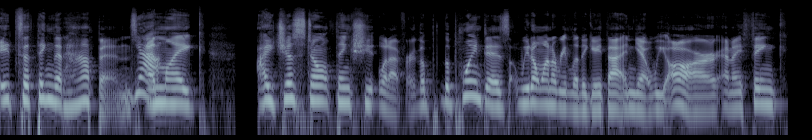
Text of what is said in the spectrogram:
it's a thing that happens Yeah. and like i just don't think she whatever the, the point is we don't want to relitigate that and yet we are and i think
